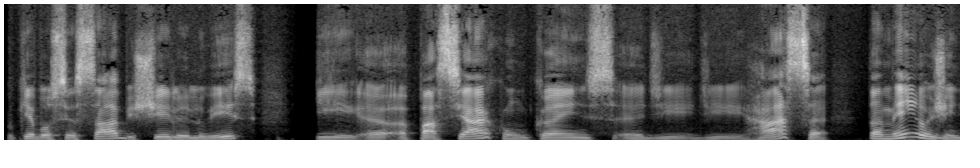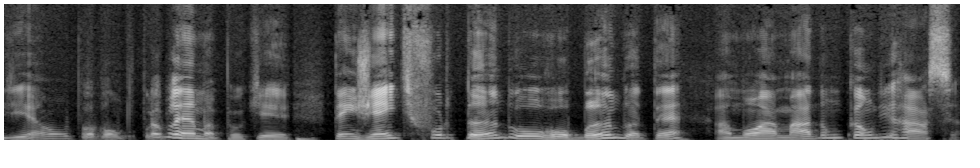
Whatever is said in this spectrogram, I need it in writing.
porque você sabe, Sheila e Luiz, que uh, passear com cães uh, de, de raça também hoje em dia é um, um, problema, porque tem gente furtando ou roubando até a mão armada um cão de raça.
